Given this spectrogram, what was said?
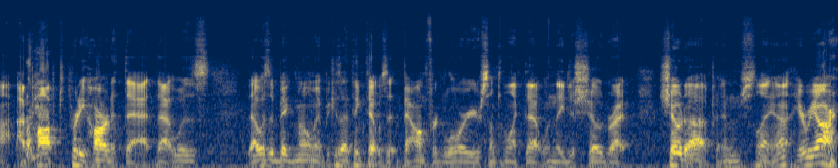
I popped pretty hard at that. That was that was a big moment because I think that was at Bound for Glory or something like that when they just showed right showed up and just like, uh, here we are.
